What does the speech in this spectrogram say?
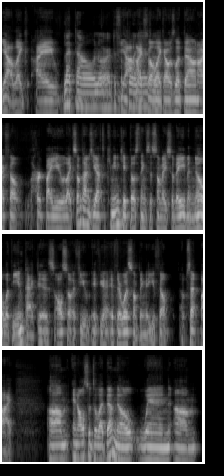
yeah, like I let down or disappointed. Yeah, I felt or... like I was let down. I felt hurt by you. Like sometimes you have to communicate those things to somebody so they even know what the impact is. Also, if you if you if there was something that you felt upset by, um, and also to let them know when um,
